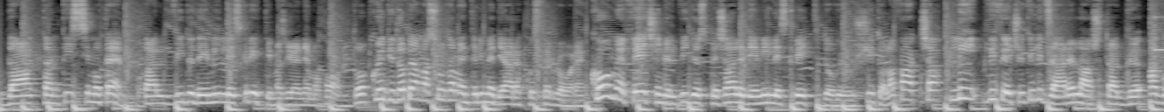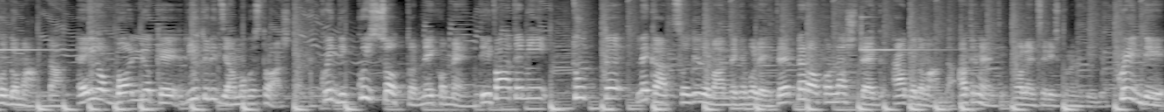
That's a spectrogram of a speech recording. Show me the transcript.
da tantissimo tempo, dal video dei mille iscritti, ma ci rendiamo conto. Quindi dobbiamo assolutamente rimediare a questo errore. Come feci nel video speciale dei mille iscritti dove è uscito la faccia, lì vi feci utilizzare l'hashtag agodomanda e io voglio che riutilizziamo questo hashtag. Quindi qui sotto nei commenti fatemi tutte le cazzo di domande che volete, però con l'hashtag agodomanda, altrimenti non le inserisco nel video. Quindi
